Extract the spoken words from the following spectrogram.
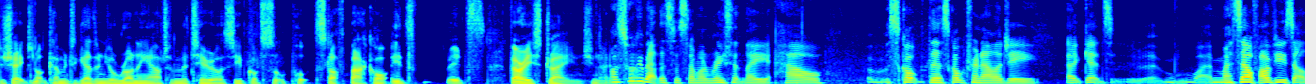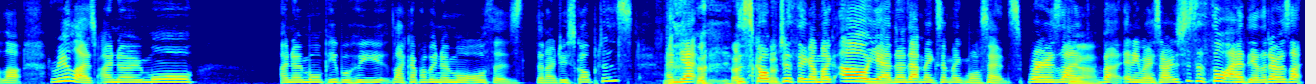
the shape's not coming together and you're running out of material so you've got to sort of put stuff back on it's it's very strange you know I was talking uh, about this with someone recently. How sculpt the sculpture analogy it gets uh, myself. I've used it a lot. I realized I know more. I know more people who you like. I probably know more authors than I do sculptors, and yet the sculpture thing, I'm like, oh yeah, no, that makes it make more sense. Whereas like, Yeah. but anyway, sorry, it's just a thought I had the other day. I was like,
